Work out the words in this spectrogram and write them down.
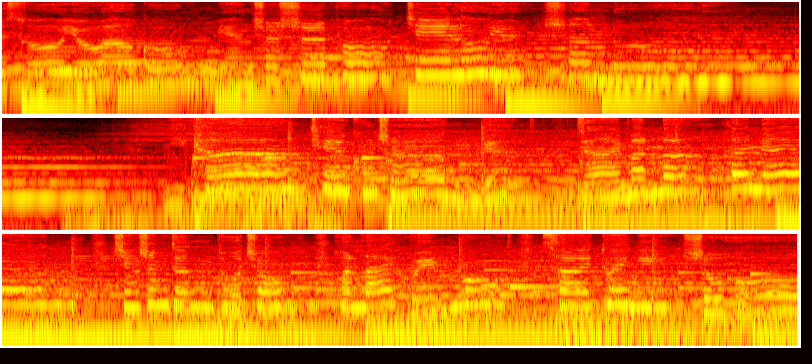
撕下所有傲骨，变成食谱，记录于山路。你看天空枕边载满了爱恋，今生等多久换来回眸，才对你守候？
